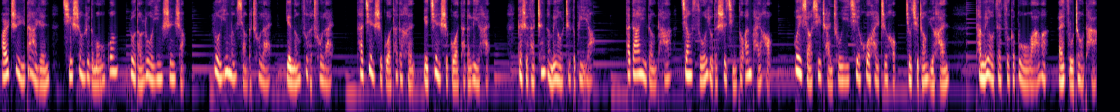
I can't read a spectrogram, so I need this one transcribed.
而至于大人，齐盛瑞的眸光落到洛英身上，洛英能想得出来，也能做得出来。他见识过他的狠，也见识过他的厉害，但是他真的没有这个必要。他答应等他将所有的事情都安排好，为小西铲除一切祸害之后，就去找雨涵。他没有再做个布偶娃娃来诅咒他。”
